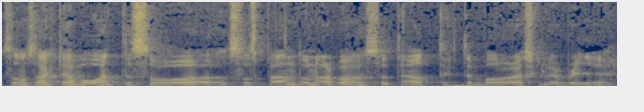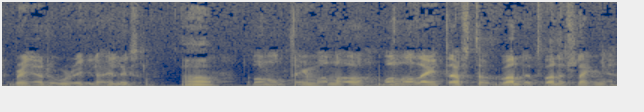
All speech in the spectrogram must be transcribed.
Som sagt jag var inte så, så spänd och nervös utan jag tyckte bara det skulle bli, bli en rolig grej liksom. Ja, Det var någonting man har, man har längtat efter väldigt, väldigt länge.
